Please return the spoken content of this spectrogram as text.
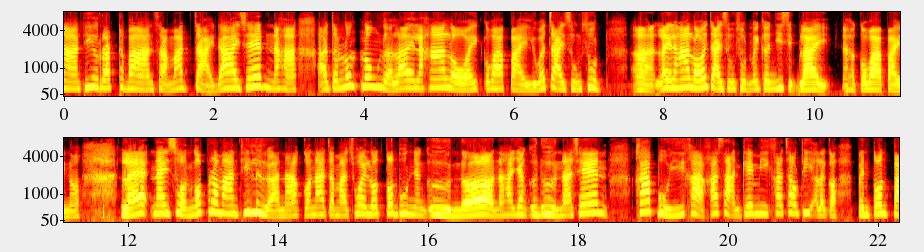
ณาที่รัฐบาลสามารถจ่ายได้เช่นนะคะอาจจะลดลงเหลือไร่ละห้าร้อยก็ว่าไปหรือว่าจ่ายสูงสุดอ่าไร่ละห้าร้อยจ่ายสูงสุดไม่เกิน 20 ไร่นะคะก็ว่าไปเนาะและในส่วนงบประมาณที่เหลือนะก็น่าจะมาช่วยลดต้นทุนอย่างอื่นเนอะนะคะอย่างอื่นๆนะเช่น ค่าปุ๋ยค่ะ ค่าสารเคมีค่าเช่าที่อะไรก็เป็นต้นไป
